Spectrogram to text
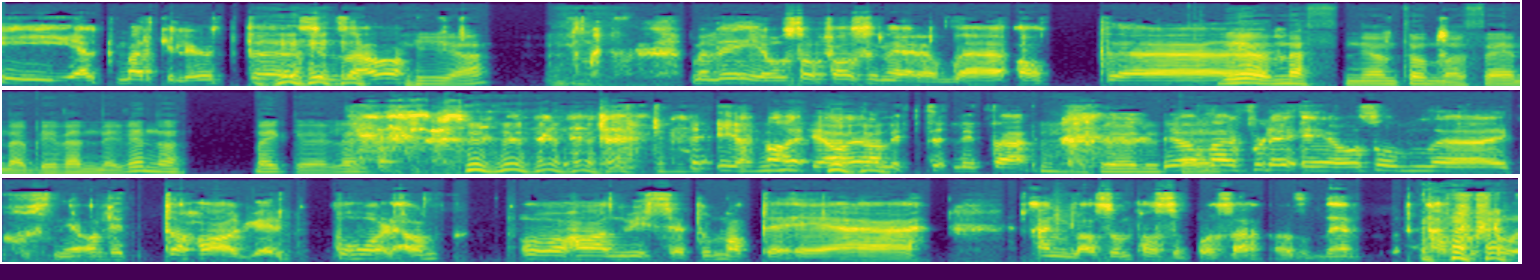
helt merkelig ut, eh, syns jeg, da. ja. Men det er jo så fascinerende at uh... Vi er jo nesten Jan Thomas og Einar blir venner, vi nå. Merker du, eller? ja, ja, ja, litt, litt der. Ja, nei, for det er jo sånn Hvordan i alle dager går det an å ha en visshet om at det er engler som passer på seg? Altså, det, forstår,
